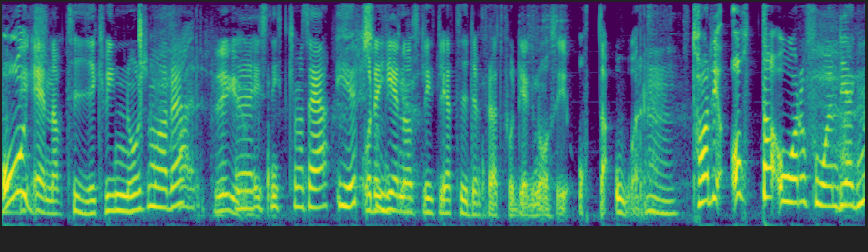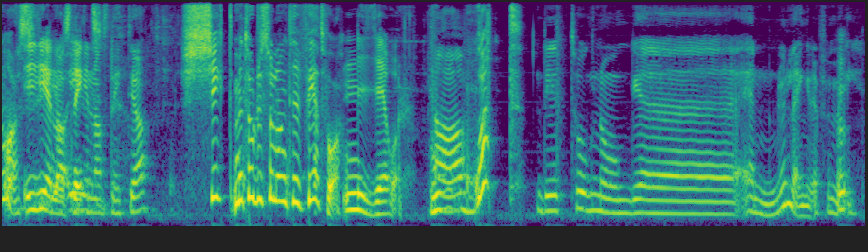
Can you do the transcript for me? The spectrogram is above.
Oj! Det är en av tio kvinnor som har det Herregud. eh, i snitt kan man säga. Och den mycket? genomsnittliga tiden för att få diagnos är åtta år. Tar det åtta år att få en diagnos? I genomsnitt. Ja, i genomsnitt ja. Shit, men tog det så lång tid för er två? Nio år. ja. What? Det tog nog eh, ännu längre för mig.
